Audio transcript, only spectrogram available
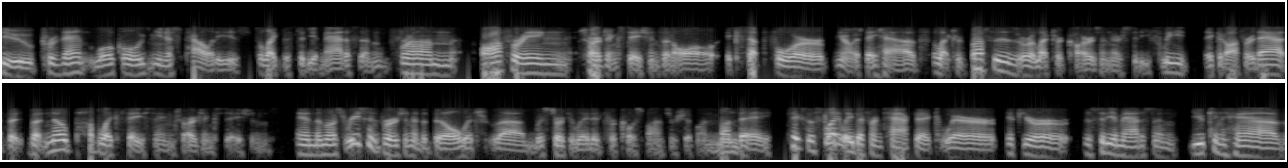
to prevent local municipalities, so like the city of Madison, from offering charging stations at all, except for, you know, if they have electric buses or electric cars in their city fleet, they could offer that, but, but no public facing charging stations. And the most recent version of the bill, which uh, was circulated for co sponsorship on Monday, takes a slightly different tactic where if you're the city of Madison, you can have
